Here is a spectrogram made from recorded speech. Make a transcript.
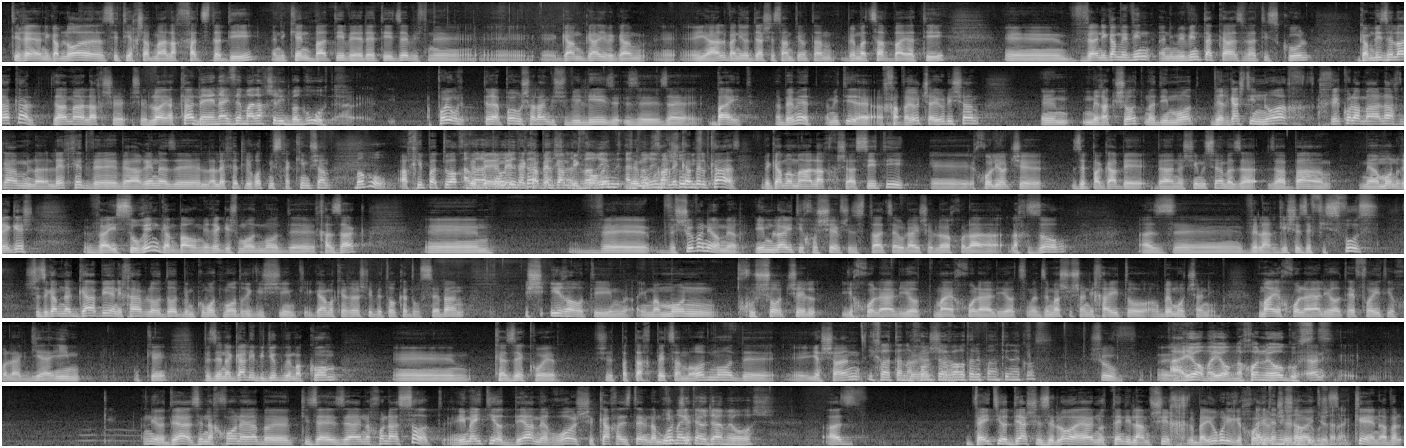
אה, תראה, אני גם לא עשיתי עכשיו מהלך חד צדדי, אני כן באתי והעליתי את זה בפני אה, אה, גם גיא וגם אה, אייל, ואני יודע ששמתי אותם במצב בעייתי, ואני גם מבין, אני מבין את הכעס והתסכול. גם לי זה לא היה קל, זה היה מהלך ש, שלא היה קל. בעיניי זה מהלך של התבגרות. ירוש- תראה, הפועל ירושלים בשבילי זה, זה, זה בית, באמת, אמיתי. החוויות שהיו לי שם מרגשות, מדהימות, והרגשתי נוח אחרי כל המהלך גם ללכת, והארנה זה ללכת לראות משחקים שם. ברור. הכי פתוח, ובאמת לקבל גם ביקורת, ומוכן לקבל כעס. וגם המהלך שעשיתי, אה, יכול להיות שזה פגע באנשים מסוים, אבל זה, בא מהמון רגש, והאיסורים גם באו מרגש מאוד מאוד אה, חזק. ו, ושוב אני אומר, אם לא הייתי חושב שזו סיטואציה אולי שלא יכולה לחזור, אז, אה, ולהרגיש איזה פספוס, שזה גם נגע בי, אני חייב להודות, במקומות מאוד רגישים, כי גם הקריירה שלי בתור כדורסלן השאירה אותי עם, עם המון תחושות של יכול היה להיות, מה יכול היה להיות. זאת אומרת, זה משהו שאני חי איתו הרבה מאוד שנים. מה יכול היה להיות, איפה הייתי יכול להגיע, אם, אוקיי? וזה נגע לי בדיוק במקום אה, כזה כואב, שפתח פצע מאוד מאוד אה, אה, ישן. החלטת נכון. שעברת לפנטינקוס? שוב, אה, היום, היום, נכון לאוגוסט. אני, אני יודע, זה נכון היה, כי זה, זה היה נכון לעשות. אם הייתי יודע מראש שככה זה יסתיים, למרות אם היית יודע מראש, אז... והייתי יודע שזה לא היה נותן לי להמשיך ביורוליג, יכול להיות שלא הייתי עושה. כן, אבל...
